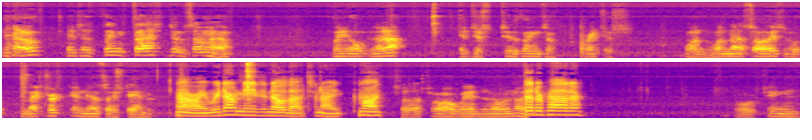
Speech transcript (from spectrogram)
No, it's a thing fastened to it somehow. When you open it up, it's just two things of wrenches. One one that size metric and the other size standard. All right, we don't need to know that tonight. Come on. So that's all we had to know tonight. Pitter patter. 14.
